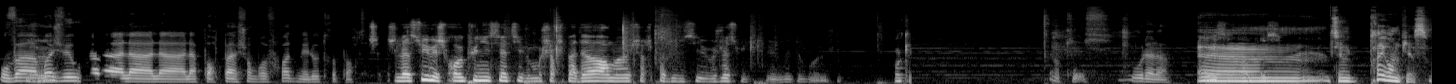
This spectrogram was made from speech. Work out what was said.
On va, Je- moi je vais ouvrir la, la, la, la porte, pas la chambre froide, mais l'autre porte. Je, je la suis, mais je prends aucune initiative. Moi, je cherche pas d'armes, je cherche pas de. Je la suis. Je- je- je- Ok. Ouh là là. Ah oui, c'est une grande Euh, c'est une très grande pièce.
